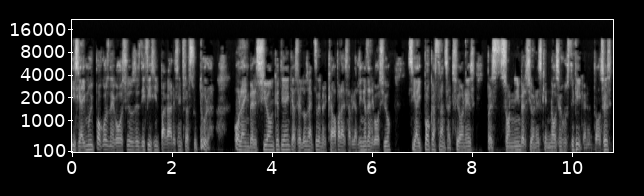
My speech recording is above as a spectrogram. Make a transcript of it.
y si hay muy pocos negocios es difícil pagar esa infraestructura o la inversión que tienen que hacer los agentes de mercado para desarrollar líneas de negocio, si hay pocas transacciones, pues son inversiones que no se justifican. Entonces,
